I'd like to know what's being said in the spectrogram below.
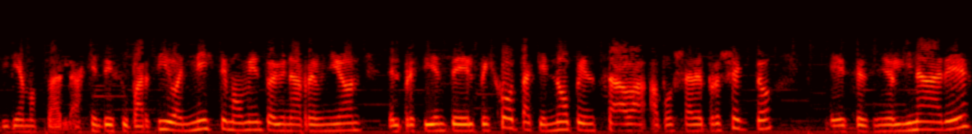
diríamos, a la gente de su partido. En este momento hay una reunión del presidente del PJ que no pensaba apoyar el proyecto, es el señor Linares,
